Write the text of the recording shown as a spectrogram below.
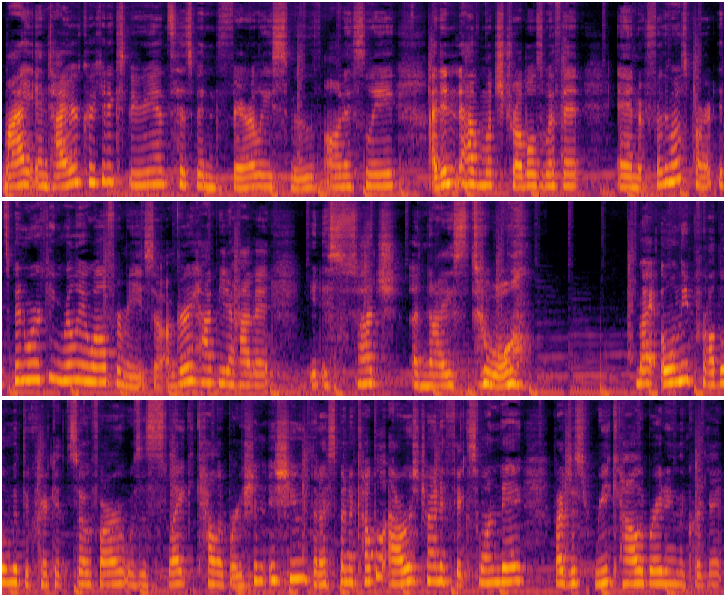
my entire Cricut experience has been fairly smooth, honestly. I didn't have much troubles with it, and for the most part, it's been working really well for me, so I'm very happy to have it. It is such a nice tool. My only problem with the Cricut so far was a slight calibration issue that I spent a couple hours trying to fix one day by just recalibrating the Cricut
